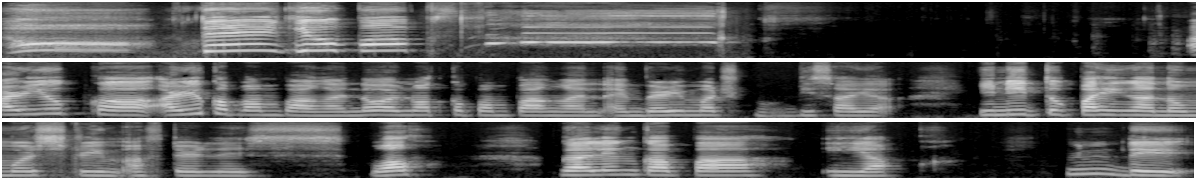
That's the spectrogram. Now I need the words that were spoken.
Oh! Thank you, Pops! Are you ka are you Kapampangan? No, I'm not Kapampangan. I'm very much Bisaya. You need to pahinga no more stream after this. Wow. Galing ka pa iyak. Hindi.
